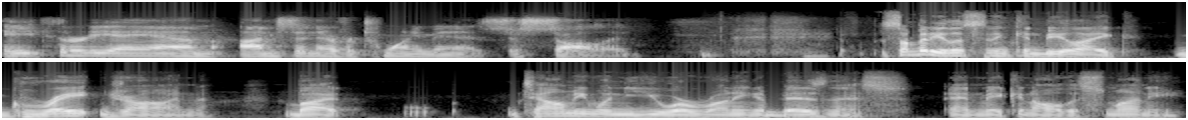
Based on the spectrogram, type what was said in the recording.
8.30 a.m i'm sitting there for 20 minutes just solid. Somebody listening can be like, "Great, John," but tell me when you were running a business and making all this money,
